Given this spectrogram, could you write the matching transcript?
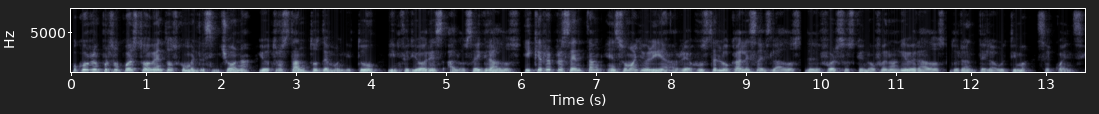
ocurren por supuesto eventos como el de Cinchona y otros tantos de magnitud inferiores a los 6 grados y que representan en su mayoría reajustes locales aislados de esfuerzos que no fueron liberados durante la última secuencia.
